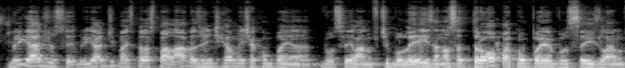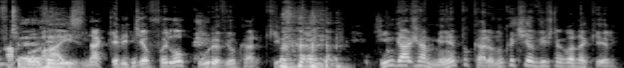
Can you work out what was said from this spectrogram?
Obrigado, José. Obrigado demais pelas palavras. A gente realmente acompanha você lá no futebolês. A nossa tropa acompanha vocês lá no futebolês. Rapaz, naquele dia foi loucura, viu, cara? Que, que, que, engajamento, cara. Eu nunca tinha visto um negócio daquele.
